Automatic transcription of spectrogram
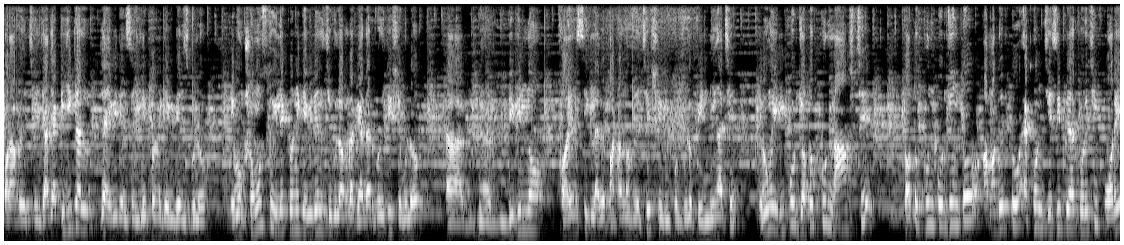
করা হয়েছে। যা যা ডিজিটাল যা এভিডেন্স ইলেকট্রনিক এভিডেন্সগুলো এবং সমস্ত ইলেকট্রনিক এভিডেন্স যেগুলো আমরা গ্যাদার করেছি সেগুলো বিভিন্ন ফরেন্সিক ল্যাবে পাঠানো হয়েছে। সেই রিপোর্টগুলো পেন্ডিং আছে এবং এই রিপোর্ট যতক্ষণ না আসছে, ততক্ষণ পর্যন্ত আমাদের তো এখন জেসি প্রেয়ার করেছি। পরে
